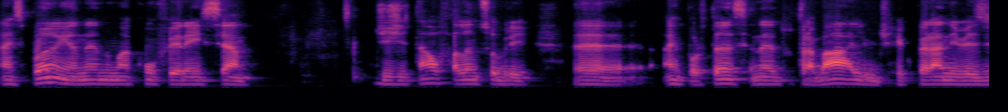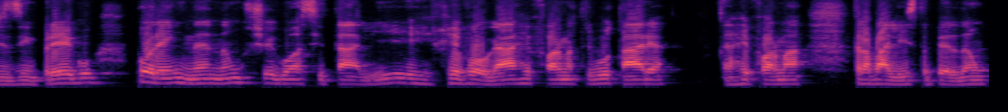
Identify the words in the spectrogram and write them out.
na Espanha, né? Numa conferência digital falando sobre é, a importância né, do trabalho, de recuperar níveis de desemprego, porém né, não chegou a citar ali revogar a reforma tributária, a reforma trabalhista, perdão,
